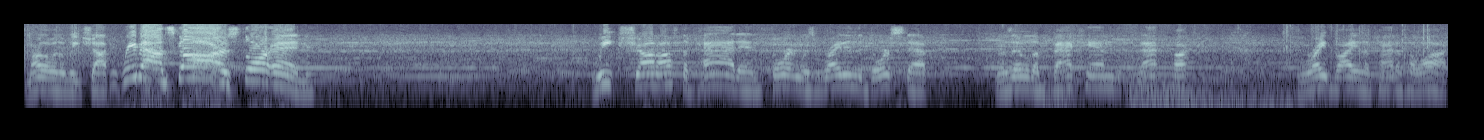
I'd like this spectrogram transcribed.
Marleau with a weak shot. Rebound! Scars! Thornton! Weak shot off the pad, and Thornton was right in the doorstep. And was able to backhand that puck right by the pad of Halak.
